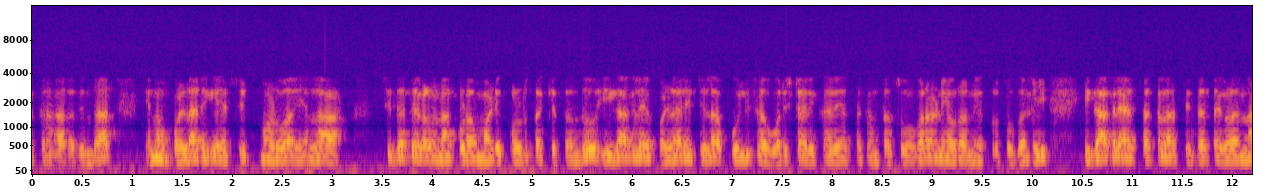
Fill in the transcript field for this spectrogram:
ಅಗ್ರಹಾರದಿಂದ ಏನು ಬಳ್ಳಾರಿಗೆ ಶಿಫ್ಟ್ ಮಾಡುವ ಎಲ್ಲಾ ಸಿದ್ಧತೆಗಳನ್ನ ಕೂಡ ಮಾಡಿಕೊಳ್ಳತಕ್ಕಂಥದ್ದು. ಈಗಾಗಲೇ ಬಳ್ಳಾರಿ ಜಿಲ್ಲಾ ಪೊಲೀಸ್ ವರಿಷ್ಠಾಧಿಕಾರಿ ಇರ್ತಕ್ಕಂಥ ಸೋಬರಾಣಿ ಅವರ ನೇತೃತ್ವದಲ್ಲಿ ಈಗಾಗಲೇ ಸಕಲ ಸಿದ್ಧತೆಗಳನ್ನ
